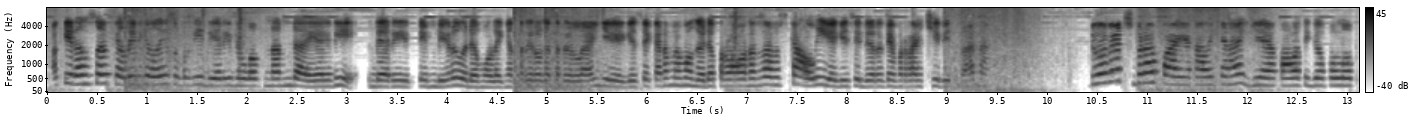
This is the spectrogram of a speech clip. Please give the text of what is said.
Oke, dan kali ini kalian seperti dari The Love Nanda ya. Ini dari tim biru udah mulai ngetril-ngetril lagi ya guys. Ya. Karena memang gak ada perlawanan sama sekali ya guys ya, dari tim Raci di sana. Dua match berapa ya? Kalikan aja. Kalau 30k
